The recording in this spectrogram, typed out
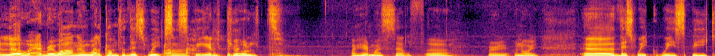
Hello, everyone, and welcome to this week's Spelkult. I hear myself uh, very annoying. Uh, this week we speak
